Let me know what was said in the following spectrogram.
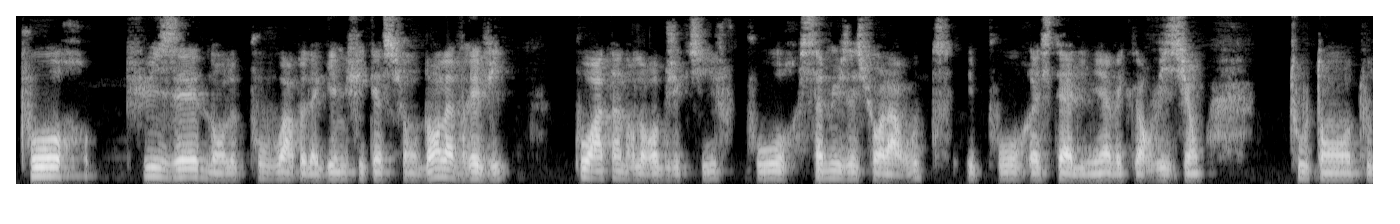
pour puiser dans le pouvoir de la gamification dans la vraie vie pour atteindre leur objectif, pour s'amuser sur la route et pour rester alignés avec leur vision tout en tout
